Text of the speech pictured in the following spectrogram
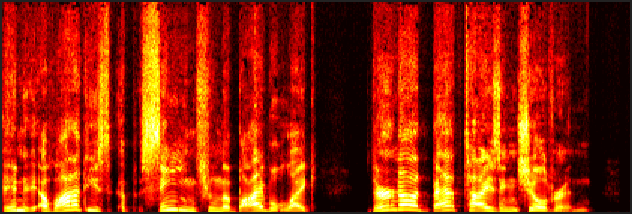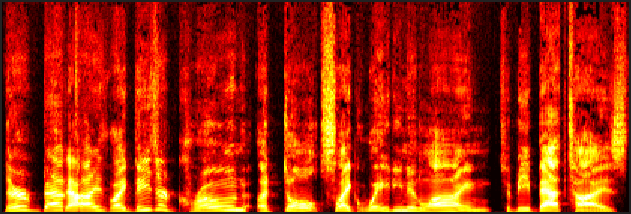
in a lot of these uh, scenes from the Bible, like they're not baptizing children. They're baptized yeah. like these are grown adults like waiting in line to be baptized.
